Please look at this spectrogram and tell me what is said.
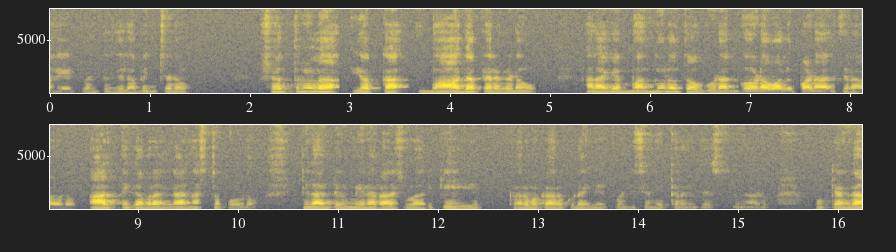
అనేటువంటిది లభించడం శత్రుల యొక్క బాధ పెరగడం అలాగే బంధువులతో కూడా గొడవలు పడాల్సి రావడం ఆర్థిక పరంగా నష్టపోవడం. ఇలాంటివి మీనరాశి వారికి కర్మకారకుడైనటువంటి శని కలుగజేస్తున్నాడు. ముఖ్యంగా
